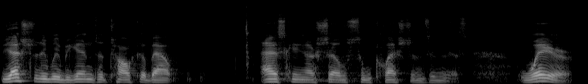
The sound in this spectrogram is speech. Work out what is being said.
yesterday we began to talk about asking ourselves some questions in this. Where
